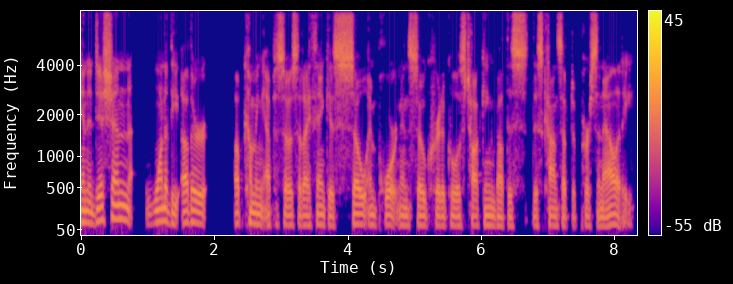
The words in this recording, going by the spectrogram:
in addition, one of the other upcoming episodes that I think is so important and so critical is talking about this this concept of personality.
